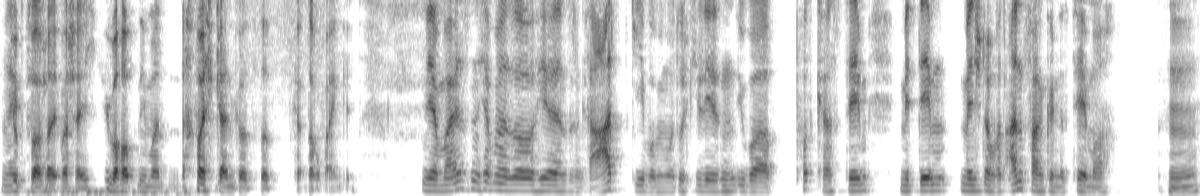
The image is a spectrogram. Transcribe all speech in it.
Nee. Gibt zwar wahrscheinlich, wahrscheinlich überhaupt niemanden, aber ich kann kurz da, darauf eingehen. Ja, meistens, ich habe mal so hier so einen Ratgeber mir mal durchgelesen über Podcast-Themen, mit dem Menschen auch was anfangen können, das Thema. Hm.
